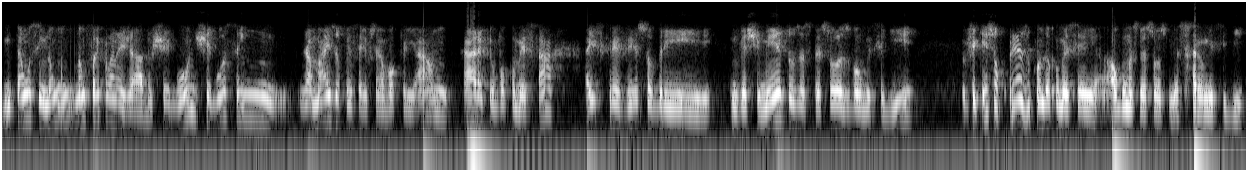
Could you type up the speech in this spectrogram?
Então, assim, não, não foi planejado. Chegou onde chegou sem. Jamais eu pensei, assim, eu vou criar um cara que eu vou começar a escrever sobre investimentos, as pessoas vão me seguir eu fiquei surpreso quando eu comecei, algumas pessoas começaram a me seguir.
